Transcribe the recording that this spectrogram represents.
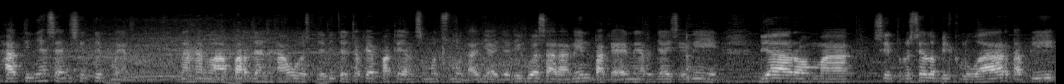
hatinya sensitif men. Nahan lapar dan haus. Jadi cocoknya pakai yang semut-semut aja. Jadi gue saranin pakai Energize ini. Dia aroma citrusnya lebih keluar tapi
